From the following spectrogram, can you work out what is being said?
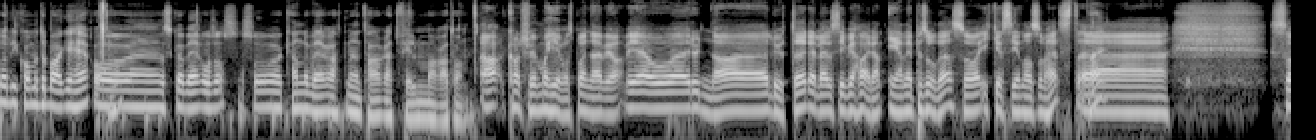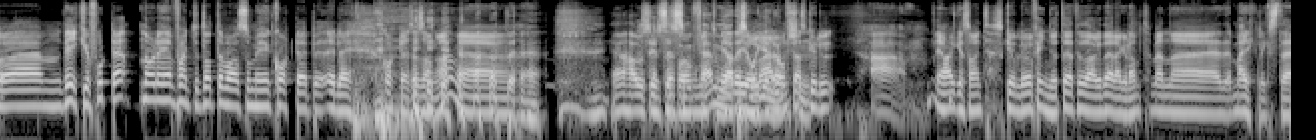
Når de kommer tilbake her og uh, skal være hos oss, så kan det være at vi tar et filmmaraton. Ja, Kanskje vi må hive oss på den der, vi òg. Vi er jo runda luter, eller si vi har igjen én episode, så ikke si noe som helst. Eh, Så um, det gikk jo fort, det. Når de fant ut at det var så mye korte, eller, korte sesonger. Med, Ja, har du sett sesong fem? Ja, det gjorde jeg lunsjen. Ja, ikke sant. Skulle jo finne ut det til i dag, det har jeg glemt. Men uh, det merkeligste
